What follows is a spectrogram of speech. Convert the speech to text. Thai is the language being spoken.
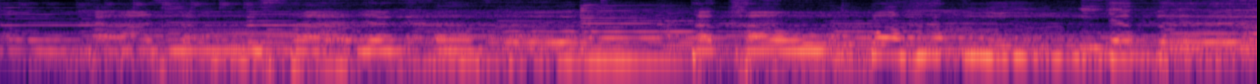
น้ำงสายังเถ้าเขาว่าฮักอย่าเบื่อ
